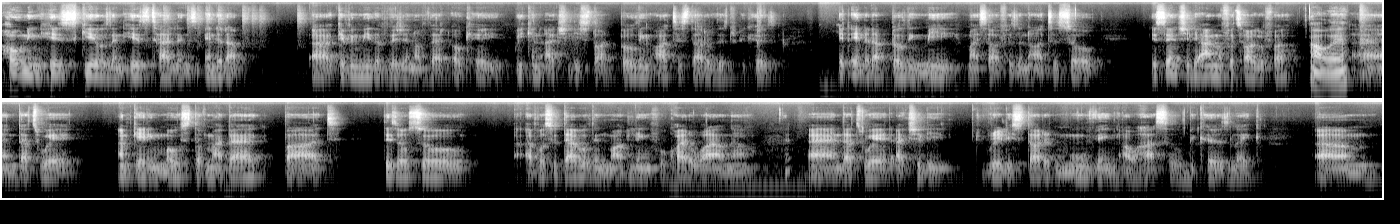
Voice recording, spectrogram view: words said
honing his skills and his talents ended up uh, giving me the vision of that. Okay, we can actually start building artists out of this because it ended up building me myself as an artist. So essentially, I'm a photographer Ah, ouais. and that's where I'm getting most of my bag. But there's also I've also dabbled in modeling for quite a while now, and that's where it actually really started moving our hustle because like um,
